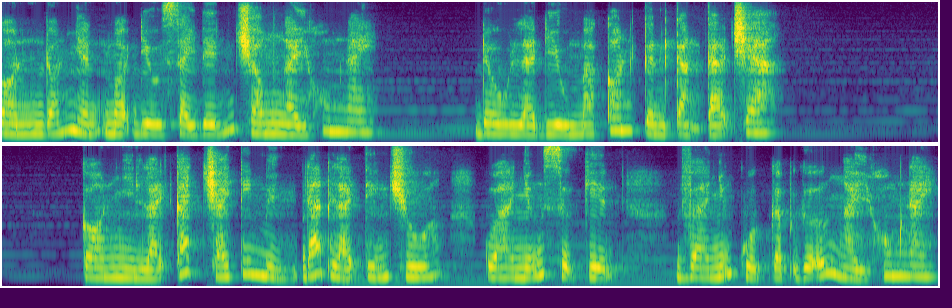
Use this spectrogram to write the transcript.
con đón nhận mọi điều xảy đến trong ngày hôm nay. Đâu là điều mà con cần cảm tạ cha? Con nhìn lại cách trái tim mình đáp lại tiếng chúa qua những sự kiện và những cuộc gặp gỡ ngày hôm nay.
